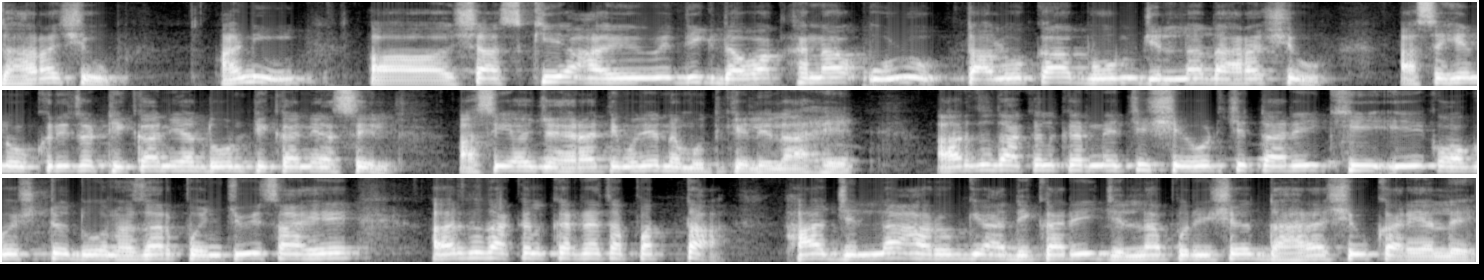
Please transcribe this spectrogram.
धाराशिव आणि शासकीय आयुर्वेदिक दवाखाना उळू तालुका भूम जिल्हा धाराशिव असं हे नोकरीचं ठिकाण या दोन ठिकाणी असेल असं या जाहिरातीमध्ये नमूद केलेलं आहे. अर्ज दाखल करण्याची शेवटची तारीख ही एक ऑगस्ट दोन हजार पंचवीस आहे. अर्ज दाखल करण्याचा पत्ता हा जिल्हा आरोग्य अधिकारी जिल्हा परिषद धाराशिव कार्यालय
